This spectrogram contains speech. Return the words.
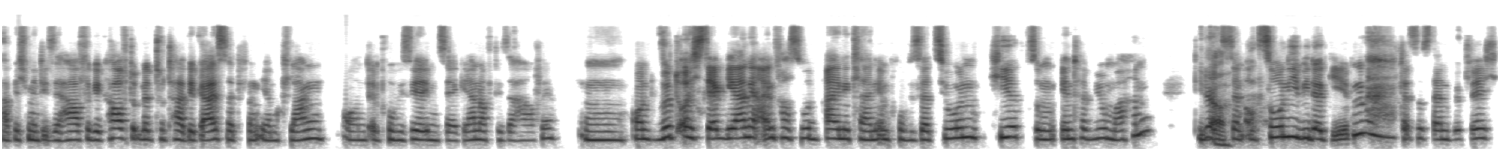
habe ich mir diese Harfe gekauft und bin total begeistert von ihrem Klang und improvisiere eben sehr gerne auf dieser Harfe. Hm, und würde euch sehr gerne einfach so eine kleine Improvisation hier zum Interview machen. Die Ja. dann auch so nie wieder geben. Das ist dann wirklich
